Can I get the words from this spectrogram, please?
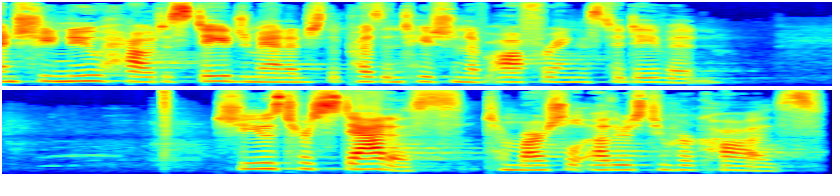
and she knew how to stage manage the presentation of offerings to David. She used her status to marshal others to her cause.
